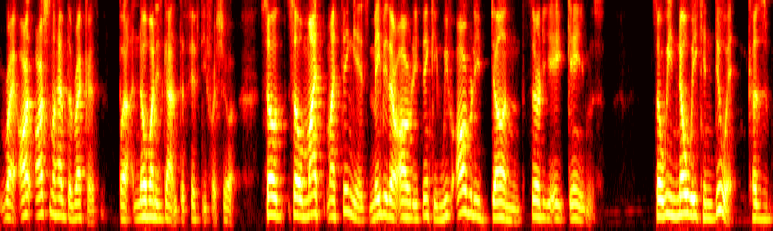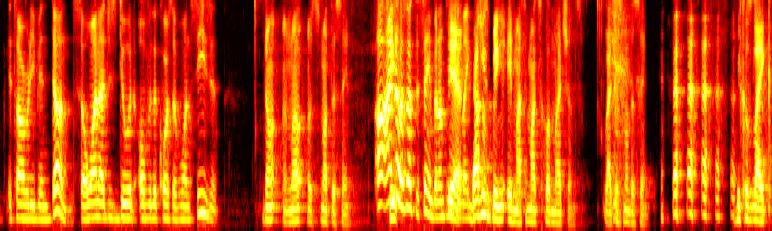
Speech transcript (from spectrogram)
Right. Ar- Arsenal have the record, but nobody's gotten to 50 for sure. So, so my my thing is, maybe they're already thinking we've already done 38 games, so we know we can do it because it's already been done. So why not just do it over the course of one season? No, no, it's not the same. Oh, See, I know it's not the same, but I'm thinking yeah, like that's just being a mathematical merchant. Like it's not the same because like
